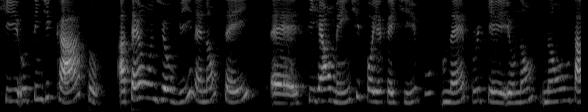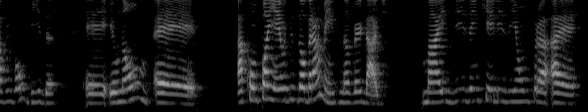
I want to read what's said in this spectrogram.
Que o sindicato, até onde eu vi, né, não sei é, se realmente foi efetivo, né, porque eu não não estava envolvida. É, eu não é, acompanhei o desdobramento, na verdade. Mas dizem que eles iam para. É,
